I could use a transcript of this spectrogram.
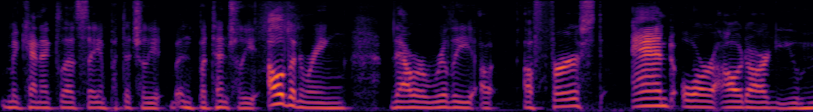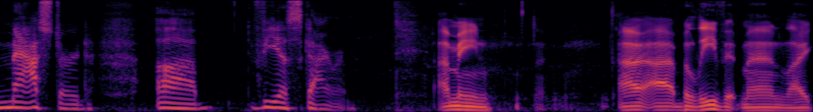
mechanics, let's say, and potentially and potentially Elden Ring that were really a, a first and or I would argue mastered uh, via Skyrim. I mean, I, I believe it, man. Like,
